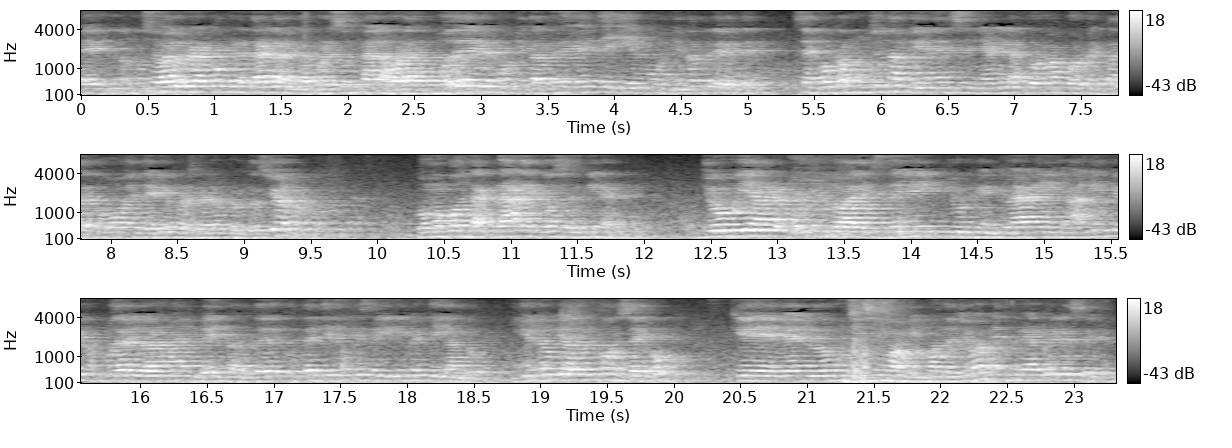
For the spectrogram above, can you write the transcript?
eh, no, se va a lograr concretar la venta, por eso está la hora de poder, el movimiento atrévete y el movimiento atrévete se enfoca mucho también en enseñarle la forma correcta de cómo vender y ofrecer los productos, ¿sí o no? Cómo contactar, entonces miren, yo voy a dar, por ejemplo, a Alex Day, Jürgen Klein, alguien que nos pueda ayudar más en venta. Ustedes, ustedes tienen que seguir investigando. Y yo les voy a dar un consejo que me ayudó muchísimo a mí. Cuando yo entré a TLC,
